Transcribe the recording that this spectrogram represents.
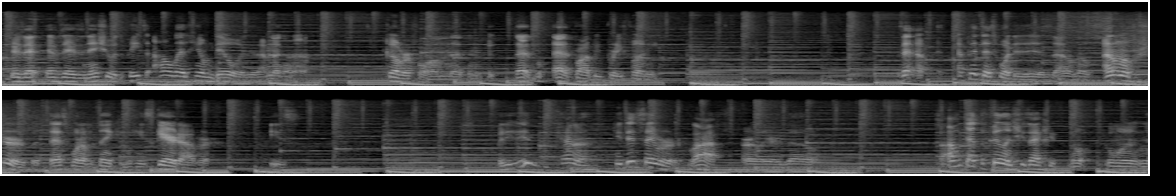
If there's, a, if there's an issue with the pizza, I'll let him deal with it. I'm not gonna cover for him nothing. That that'd probably be pretty funny. Is that bet that's what it is. I don't know. I don't know for sure, but that's what I'm thinking. He's scared of her. He's. But he did kind of. He did save her life earlier, though. So I've got the feeling she's actually going.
